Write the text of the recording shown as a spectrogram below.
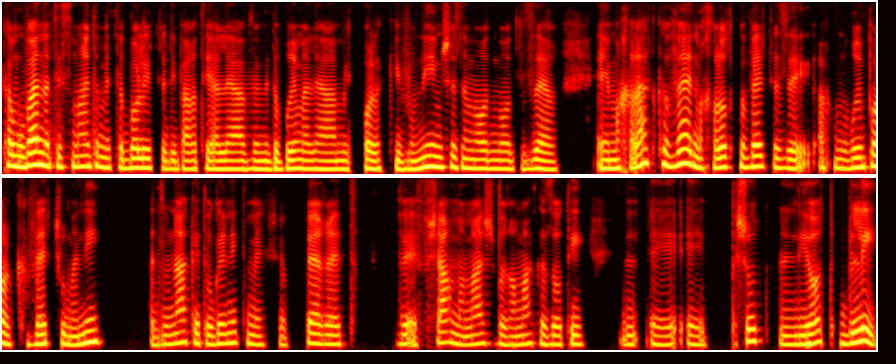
כמובן, התסמונת המטבולית שדיברתי עליה ומדברים עליה מכל הכיוונים, שזה מאוד מאוד עוזר. אה, מחלת כבד, מחלות כבד, שזה, אנחנו מדברים פה על כבד שומני, התזונה הקטוגנית משפרת, ואפשר ממש ברמה כזאת אה, אה, פשוט להיות בלי,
